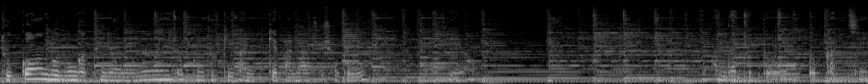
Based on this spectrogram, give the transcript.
두꺼운 부분 같은 경우는 조금 두께감 있게 발라주셔도 되세요. 반대쪽도 똑같이.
